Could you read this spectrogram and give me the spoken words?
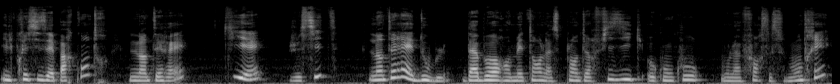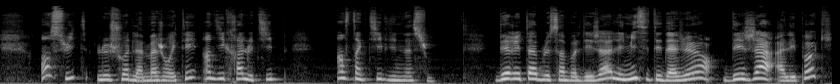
Il précisait par contre l'intérêt qui est, je cite, L'intérêt est double. D'abord en mettant la splendeur physique au concours, on la force à se montrer. Ensuite, le choix de la majorité indiquera le type instinctif d'une nation. Véritable symbole déjà, les Miss étaient d'ailleurs, déjà à l'époque,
